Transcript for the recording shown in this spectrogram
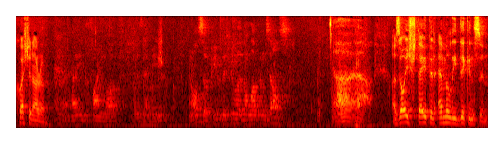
Question, Aram. How do you define love? What does that mean? And also, people, the people that don't love themselves. Ah, Azoy steht in Emily Dickinson.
